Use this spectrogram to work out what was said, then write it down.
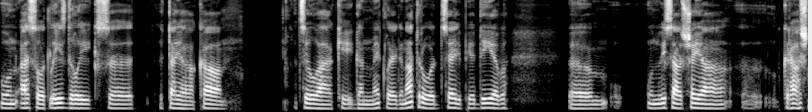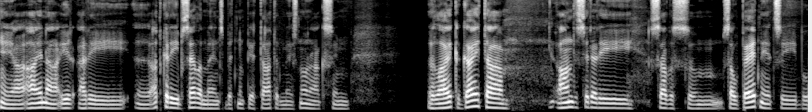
un esot līdzdalīgs eh, tajā, kā cilvēki gan meklē, gan atrod ceļu pie Dieva, um, un visā šajā uh, krāšņajā ainā ir arī uh, atkarības elements, bet nu, pie tā tad mēs nonāksim laika gaitā. Andis ir arī savas, um, savu pētniecību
